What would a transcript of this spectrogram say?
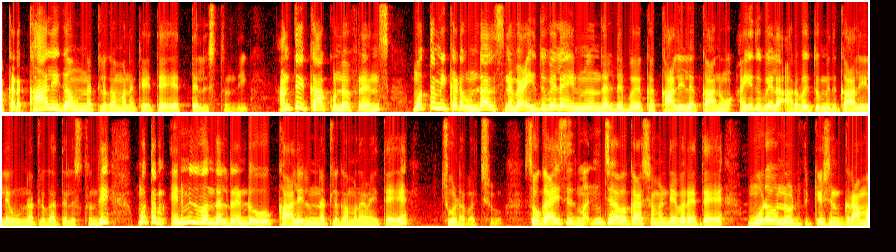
అక్కడ ఖాళీగా ఉన్నట్లుగా మనకైతే తెలుస్తుంది. అంతేకాకుండా ఫ్రెండ్స్ మొత్తం ఇక్కడ ఉండాల్సినవి ఐదు వేల ఎనిమిది వందల డెబ్బై ఒక్క ఖాళీలకు కాను ఐదు వేల అరవై తొమ్మిది ఖాళీలే ఉన్నట్లుగా తెలుస్తుంది. మొత్తం ఎనిమిది వందల రెండు ఖాళీలు ఉన్నట్లుగా మనమైతే చూడవచ్చు. సో గాయస్ ఇది మంచి అవకాశం అండి. ఎవరైతే మూడవ నోటిఫికేషన్ గ్రామ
